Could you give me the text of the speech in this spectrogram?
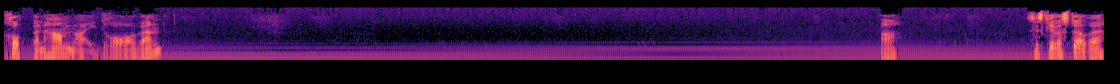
Kroppen hamnar i graven. Va? Ska jag skriva större?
